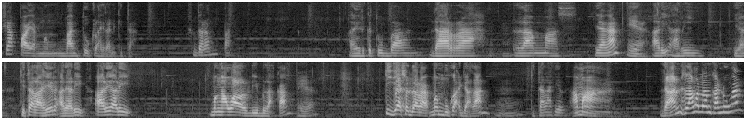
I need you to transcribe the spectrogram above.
Siapa yang membantu kelahiran kita? Saudara empat. Air ketuban, darah, lamas, ya kan? Iya. Ari-ari, ya. Kita lahir ari-ari, ari-ari mengawal di belakang, Iya. tiga saudara membuka jalan, Mm-mm. kita lahir aman. Dan selama dalam kandungan,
